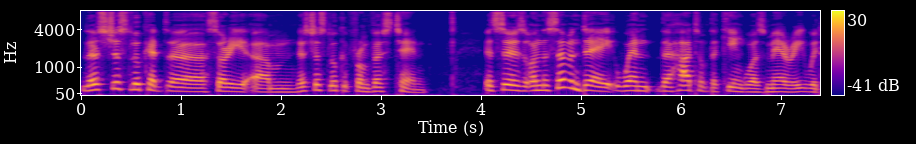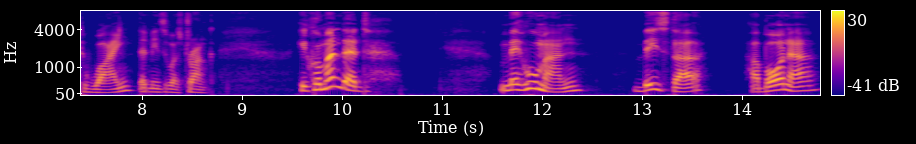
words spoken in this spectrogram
let's just look at, uh, sorry, um, let's just look at from verse 10. It says, On the seventh day, when the heart of the king was merry with wine, that means he was drunk, he commanded Mehuman, Biztha, Harbona,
